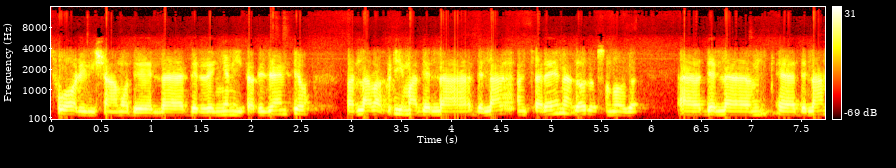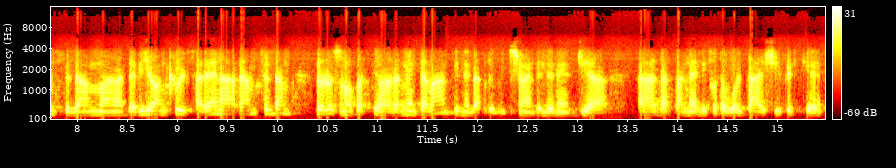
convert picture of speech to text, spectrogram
fuori diciamo, del, del, Regno Unito. Ad esempio parlava prima della, dell'Allianz Arena, loro sono eh, del, eh, dell'Amsterdam, del Johan Cruyff Arena ad Amsterdam, loro sono particolarmente avanti nella produzione dell'energia eh, da pannelli fotovoltaici perché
